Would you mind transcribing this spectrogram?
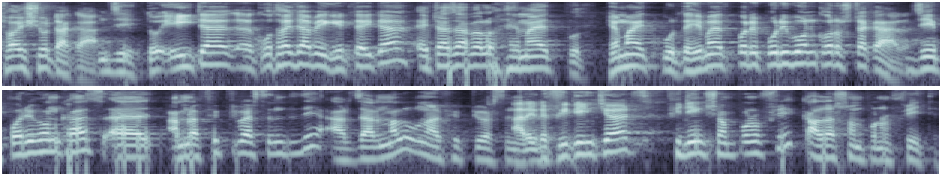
ছয়শো টাকা। জি। তো এইটা কোথায় যাবে গেটটা এটা এটা যাবে হলো হেমায়তপুর। হেমায়তপুর। তো হেমায়তপুরে পরিবহন খরচ টাকার যে পরিবহন আহ, আমরা ফিফটি পার্সেন্ট দিই আর জার্মাল ওনার ফিফটি পার্সেন্ট আর এটা ফিটিং চার্জ ফিটিং সম্পূর্ণ ফ্রি কালার সম্পূর্ণ ফ্রিতে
